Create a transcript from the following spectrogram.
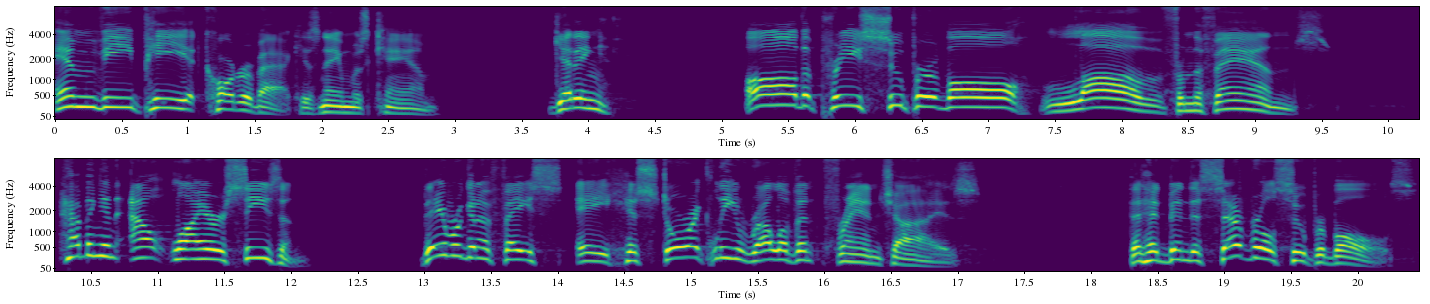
MVP at quarterback. His name was Cam. Getting all the pre Super Bowl love from the fans. Having an outlier season. They were going to face a historically relevant franchise that had been to several Super Bowls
